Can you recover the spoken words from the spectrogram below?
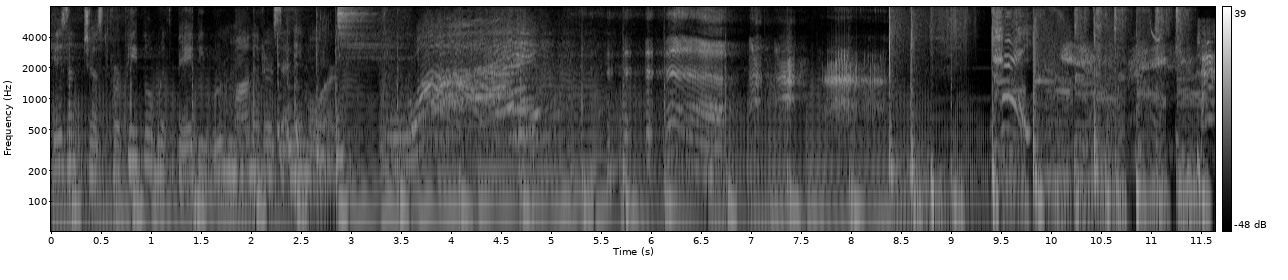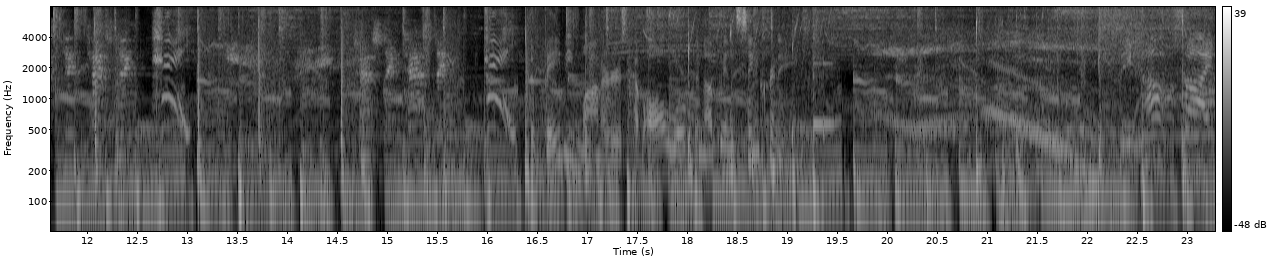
isn't just for people with baby room monitors anymore. Why? The baby monitors have all woken up in synchrony. The outside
